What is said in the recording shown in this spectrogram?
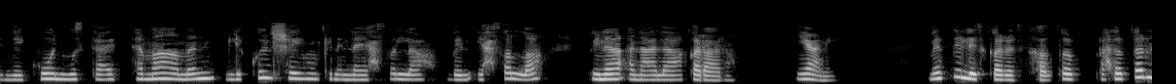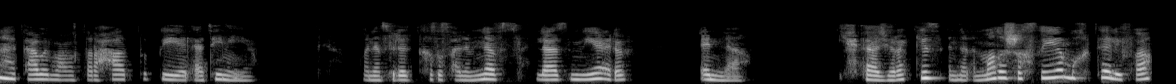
إنه يكون مستعد تمامًا لكل شي ممكن إنه يحصل له يحصل له بناءً على قراره، يعني مثل اللي تقرر تدخل طب راح تضطر إنها تتعامل مع مصطلحات طبية لاتينية، ونفس اللي تتخصص علم نفس لازم يعرف إنه يحتاج يركز إن الأنماط الشخصية مختلفة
